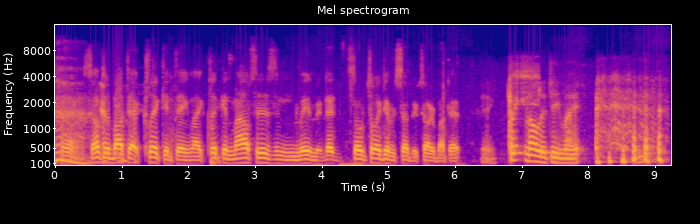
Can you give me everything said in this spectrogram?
Yeah, something about that clicking thing, like clicking mouses, and wait a minute, that's so totally different subject. Sorry about that. Clicknology, mate.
